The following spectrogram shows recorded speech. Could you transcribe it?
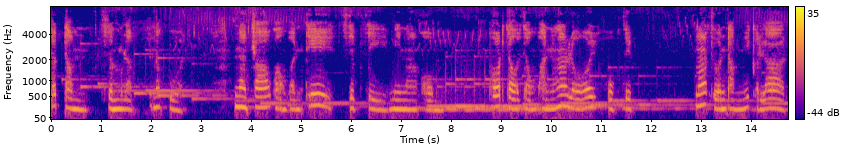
ทธธรรมสำหรับนักบวชณเช้าของวันที่ 14 มีนาคม พศ 2560 ณ สวนธรรมนิกราช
